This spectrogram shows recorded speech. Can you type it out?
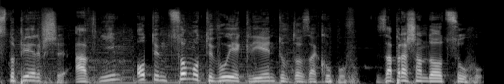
101, a w nim o tym, co motywuje klientów do zakupów. Zapraszam do odsłuchu.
